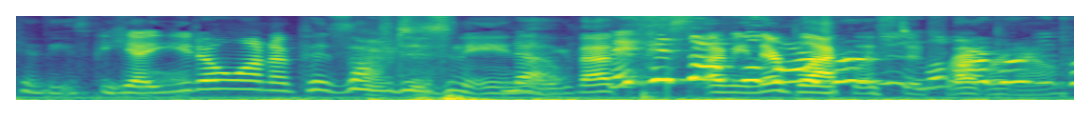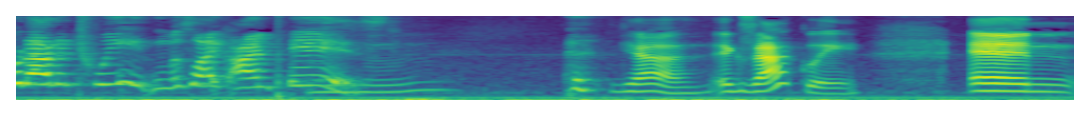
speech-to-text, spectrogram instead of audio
to these people. yeah, you don't want to piss off Disney. No, Like, that's, they pissed off. I mean, they're blacklisted Burton. LeVar Burton now. put out a tweet and was like, "I'm pissed." Mm-hmm. Yeah, exactly. And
